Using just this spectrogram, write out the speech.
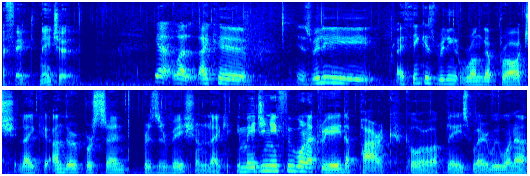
affect nature. Yeah, well, like uh, it's really I think it's really wrong approach, like 100% preservation. Like imagine if we want to create a park or a place where we want to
